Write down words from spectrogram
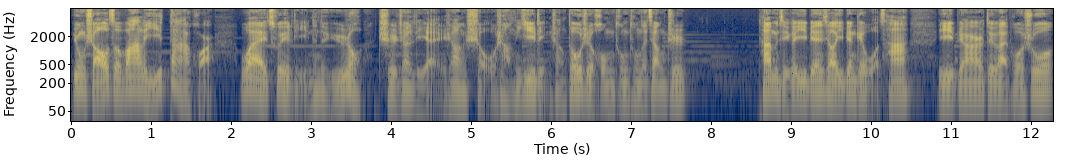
用勺子挖了一大块外脆里嫩的鱼肉，吃着脸上、手上、衣领上都是红彤彤的酱汁。他们几个一边笑一边给我擦，一边对外婆说：“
